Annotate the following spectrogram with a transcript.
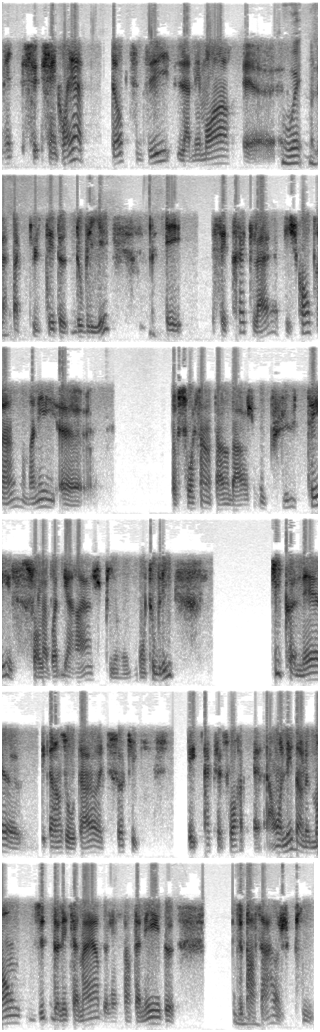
Mais c'est c'est incroyable. Donc, tu dis la mémoire, euh, Oui. la faculté de- d'oublier. Et c'est très clair, puis je comprends, à un moment donné, euh, t'as 60 ans d'âge ou plus, t'es sur la boîte de garage, puis on, on t'oublie. Qui connaît euh, les grands auteurs et tout ça, qui est accessoire? Euh, On est dans le monde du- de l'éphémère, de l'instantané, de, du passage, puis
